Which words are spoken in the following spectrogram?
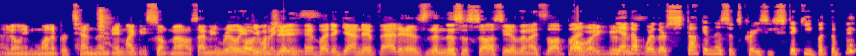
I don't even want to pretend that it might be something else. I mean, really, Oh, if you want to jeez. get, but again, if that is, then this is saucier than I thought. But oh you end up where they're stuck in this. It's crazy sticky. But the big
